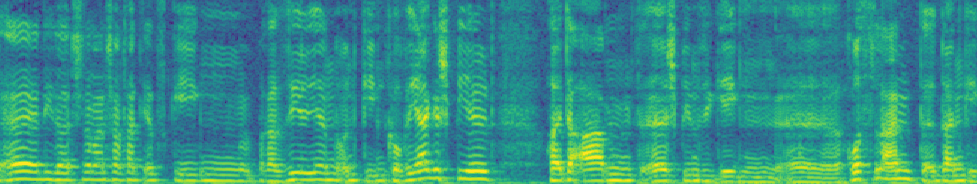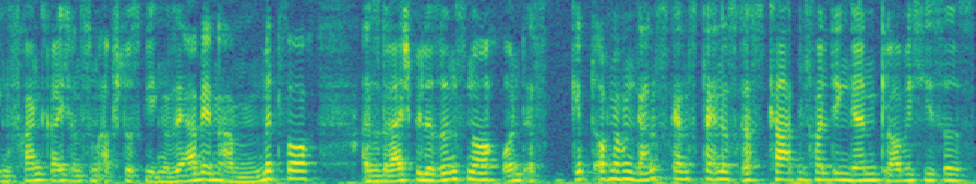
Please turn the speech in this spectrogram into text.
Äh, die deutsche Mannschaft hat jetzt gegen Brasilien und gegen Korea gespielt. Heute Abend äh, spielen sie gegen äh, Russland, äh, dann gegen Frankreich und zum Abschluss gegen Serbien am Mittwoch. Also drei Spiele sind es noch und es gibt auch noch ein ganz, ganz kleines Restkartenkontingent, glaube ich, hieß es.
